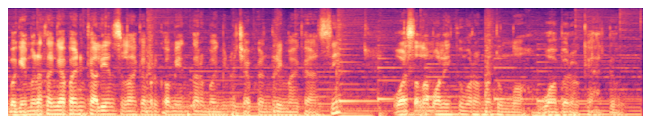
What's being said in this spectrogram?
Bagaimana tanggapan kalian? Silahkan berkomentar. Bagi ucapkan terima kasih. Wassalamualaikum warahmatullahi wabarakatuh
